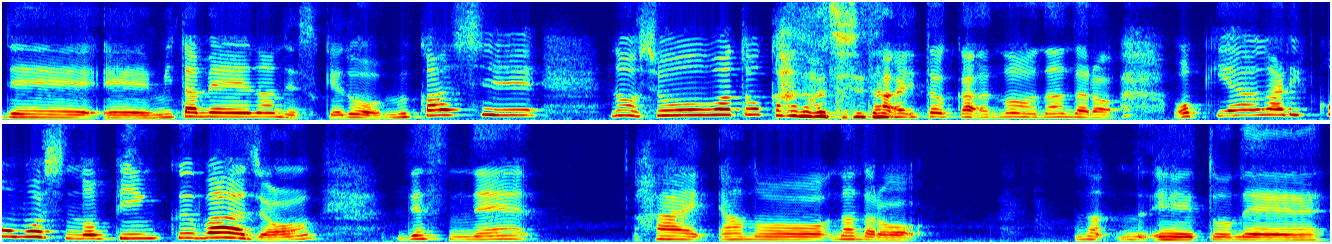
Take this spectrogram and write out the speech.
で、えー見た目なんですけど、昔の昭和とかの時代とかの、なんだろう、起き上がりこぼしのピンクバージョンですね。はい。あの、なんだろう。な、えっ、とね、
